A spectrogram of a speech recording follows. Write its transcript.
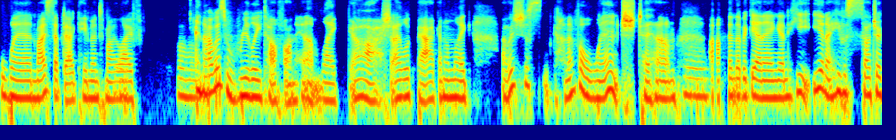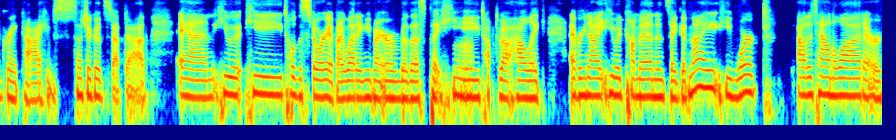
when my stepdad came into my Mhm. life. Mhm. And I was really tough on him. Like, gosh, I look back and I'm like, I was just kind of a wench to him Mhm. um, in the beginning and he you know he was such a great guy he was such a good stepdad and he he told the story at my wedding you might remember this but he talked about how like every night he would come in and say good night he worked out of town a lot or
